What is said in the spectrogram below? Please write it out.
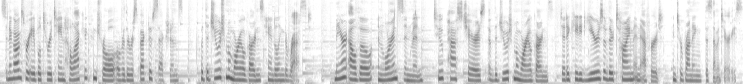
synagogues were able to retain halakhic control over their respective sections, with the Jewish Memorial Gardens handling the rest. Mayer Alvo and Lawrence Sinman, two past chairs of the Jewish Memorial Gardens, dedicated years of their time and effort into running the cemeteries.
